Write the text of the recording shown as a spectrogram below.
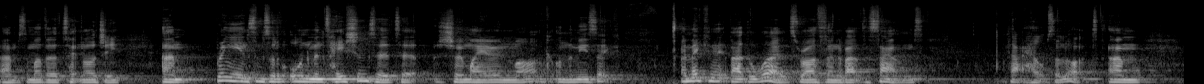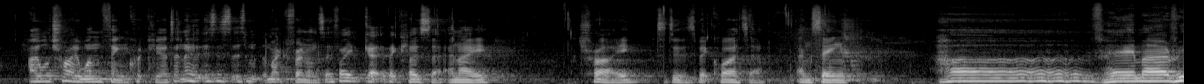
um, some other technology, um, bringing in some sort of ornamentation to, to show my own mark on the music, and making it about the words rather than about the sound, that helps a lot. Um, I will try one thing quickly. I don't know, is this is the microphone on? So if I get a bit closer and I try to do this a bit quieter and sing Ave Maria,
